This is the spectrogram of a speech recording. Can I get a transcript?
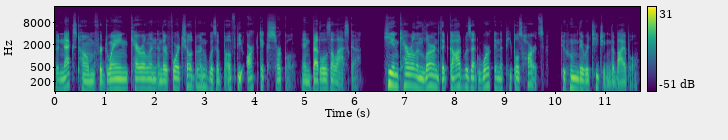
The next home for Dwayne, Carolyn, and their four children was above the Arctic Circle in Bettles, Alaska. He and Carolyn learned that God was at work in the people's hearts to whom they were teaching the Bible.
